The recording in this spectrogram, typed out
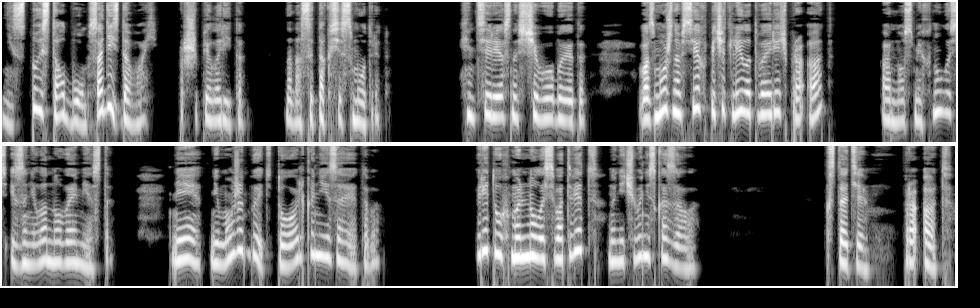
Не стой столбом, садись давай, прошипела Рита. На нас и так все смотрят. Интересно, с чего бы это? Возможно, всех впечатлила твоя речь про ад? Анна усмехнулась и заняла новое место. Нет, не может быть, только не из-за этого. Рита ухмыльнулась в ответ, но ничего не сказала. Кстати, про ад.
